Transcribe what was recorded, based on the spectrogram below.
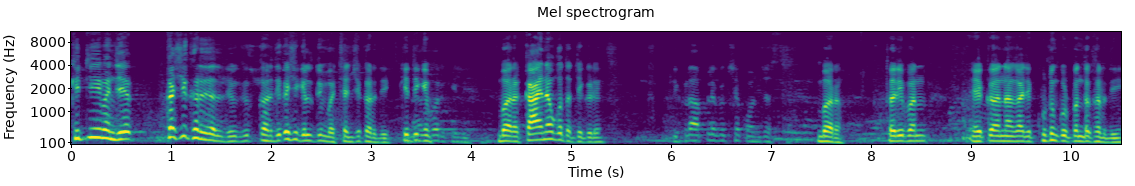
किती म्हणजे कशी खरेदी झाली? खरेदी कशी केली तुम्ही बच्चांची खरेदी? किती केली. बरं काय नाव होतं तिकडे? तिकडं आपल्यापेक्षा कोण जास्त? बरं. तरी पण एक नगाची कुठून कुठपर्यंत खरेदी?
